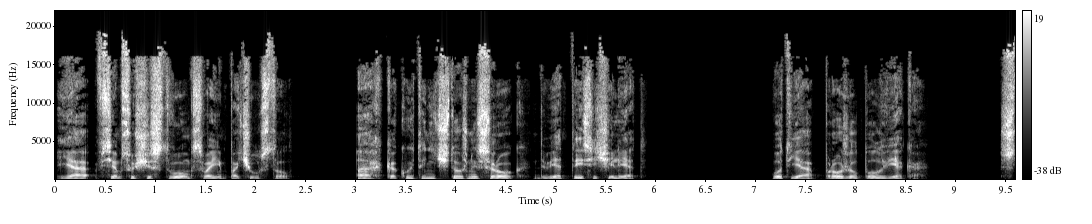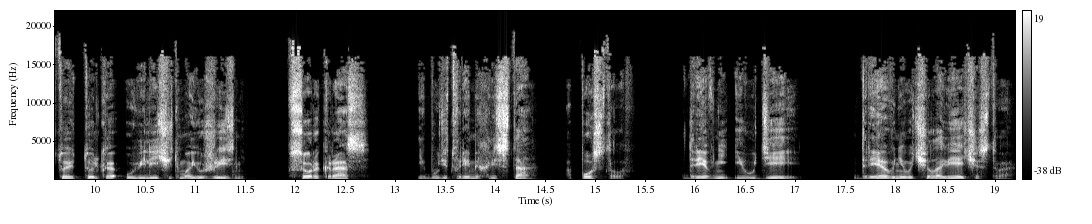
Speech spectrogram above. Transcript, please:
Я всем существом своим почувствовал. Ах, какой-то ничтожный срок, две тысячи лет. Вот я прожил полвека. Стоит только увеличить мою жизнь в сорок раз, и будет время Христа, апостолов, древней Иудеи, древнего человечества.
